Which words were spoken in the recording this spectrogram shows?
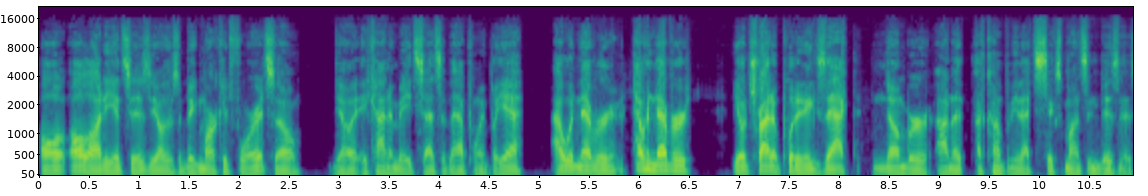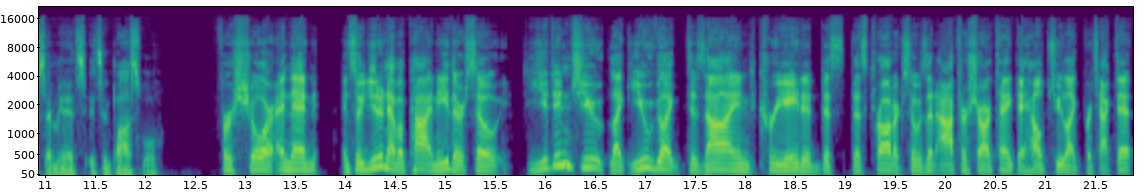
all all audiences. You know, there's a big market for it. So, you know, it kind of made sense at that point. But yeah, I would never, I would never, you know, try to put an exact number on a, a company that's six months in business. I mean, it's it's impossible. For sure. And then and so you didn't have a patent either. So you didn't you like you like designed, created this this product. So was it after Shark Tank they helped you like protect it?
